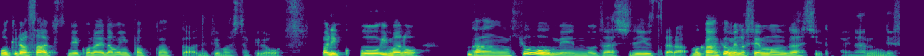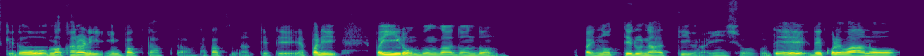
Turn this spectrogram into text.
Ocular Surface ね、この間もインパクトファクター出てましたけど、やっぱりこう、今の眼表面の雑誌で言ったら、まあ、眼表面の専門雑誌とかになるんですけど、まあ、かなりインパクトファクターが高くなってて、やっぱり、やっぱりいい論文がどんどん、やっぱり載ってるなっていうような印象で、で、これはあの、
